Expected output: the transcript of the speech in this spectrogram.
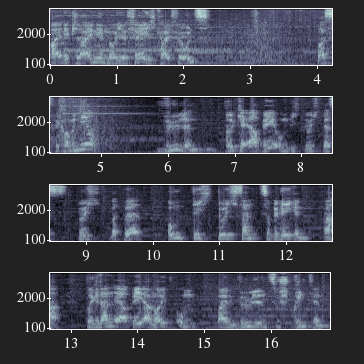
eine kleine neue Fähigkeit für uns. Was bekommen wir? Wühlen. Drücke RB, um dich durch das, durch, was, um dich durch Sand zu bewegen. Aha. Drücke dann RB erneut, um beim Wühlen zu sprinten.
